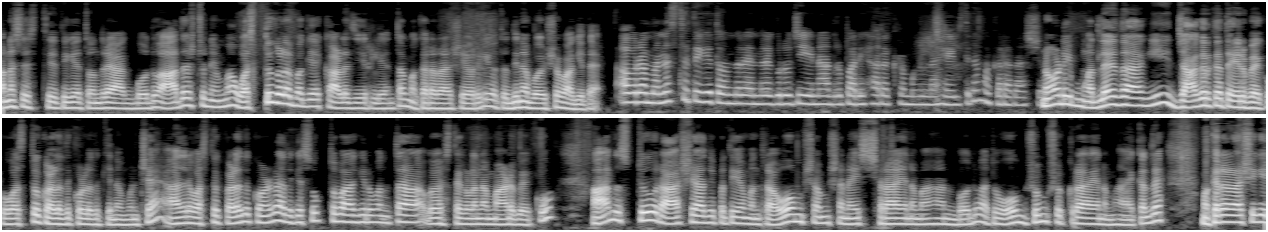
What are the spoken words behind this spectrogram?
ಮನಸ್ಥಿತಿಗೆ ತೊಂದರೆ ಆಗ್ಬೋದು. ಆದಷ್ಟು ನಿಮ್ಮ ವಸ್ತುಗಳ ಬಗ್ಗೆ ಕಾಳಜಿ ಇರಲಿ ಅಂತ ಮಕರ ರಾಶಿಯವರಿಗೆ ಇವತ್ತು ದಿನ ಭವಿಷ್ಯವಾಗಿದೆ. ಅವರ ಮನಸ್ಥಿತಿಗೆ ತೊಂದರೆ ಅಂದ್ರೆ ಗುರುಜಿ ಏನಾದರೂ ಪರಿಹಾರ ಕ್ರಮಗಳನ್ನ ಹೇಳ್ತೀರಾ ಮಕರ ರಾಶಿ ನೋಡಿ ಮೊದಲೇದಾಗಿ ಜಾಗರೂಕತೆ ಇರಬೇಕು ವಸ್ತು ಕಳೆದುಕೊಳ್ಳೋದಕ್ಕಿಂತ ಮುಂಚೆ. ಆದರೆ ವಸ್ತು ಕಳೆದುಕೊಂಡ್ರೆ ಅದಕ್ಕೆ ಸೂಕ್ತವಾಗಿರುವಂಥ ವ್ಯವಸ್ಥೆಗಳನ್ನು ಮಾಡಬೇಕು. ಆದಷ್ಟು ರಾಶಿಯಾಧಿಪತಿಯ ಮಂತ್ರ ಓಂ ಶಂ ಶನೈಶ್ವರಾಯ ನಮಃ ಅನ್ಬೋದು ಅಥವಾ ಓಂ ಶುಂ ಶುಕ್ರಾಯ ನಮಃ. ಯಾಕಂದ್ರೆ ಮಕರ ರಾಶಿಗೆ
